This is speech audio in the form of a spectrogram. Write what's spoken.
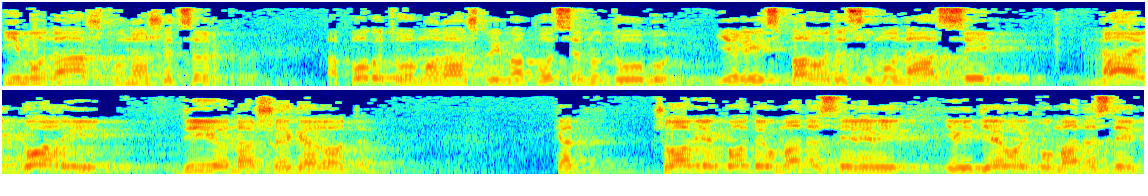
i monaštvu naše crkve, a pogotovo monaštvo ima posebnu tugu, jer je ispalo da su monasi najgori dio našega roda. Kad čovjek ode u manastir ili, ili djevojka u manastir,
